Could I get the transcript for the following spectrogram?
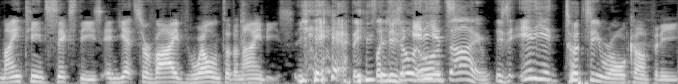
1960s and yet survived well into the 90s. Yeah, they used Like to show it all the time. This idiot Tootsie Roll company.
